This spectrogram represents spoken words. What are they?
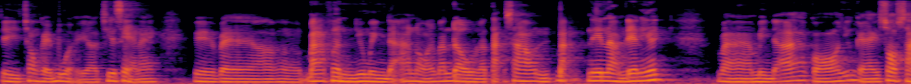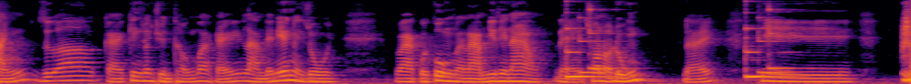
Thì trong cái buổi ờ, chia sẻ này, về về ờ, ba phần như mình đã nói ban đầu là tại sao bạn nên làm DNX và mình đã có những cái so sánh giữa cái kinh doanh truyền thống và cái làm DNX này rồi. Và cuối cùng là làm như thế nào để cho nó đúng. Đấy. Thì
